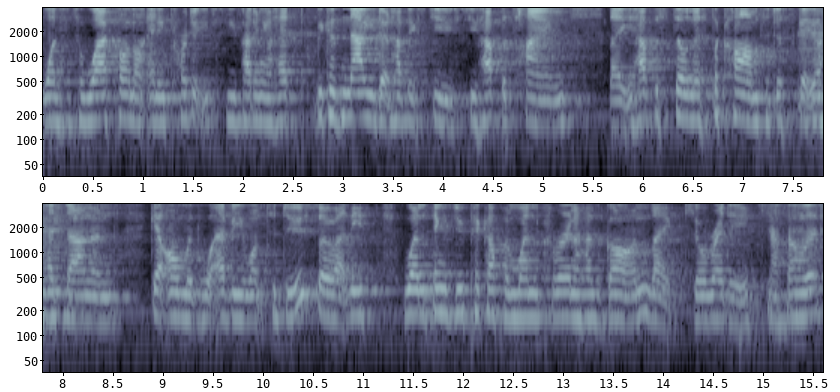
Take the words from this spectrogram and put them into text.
wanting to work on or any project you've had in your head because now you don't have the excuse. You have the time, like you have the stillness, the calm to just get your head down and get on with whatever you want to do. So at least when things do pick up and when Corona has gone, like you're ready. Knock on wood.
